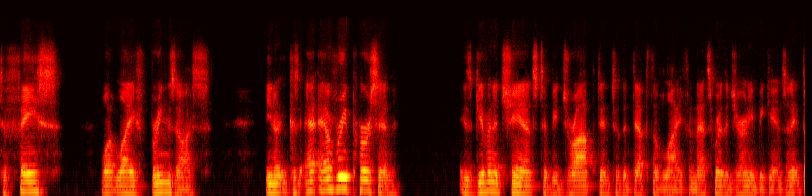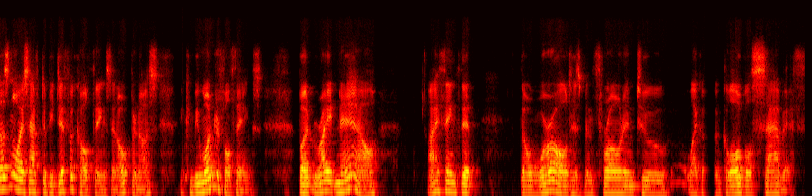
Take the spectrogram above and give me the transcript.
to face what life brings us. You know, because every person is given a chance to be dropped into the depth of life. And that's where the journey begins. And it doesn't always have to be difficult things that open us, it can be wonderful things. But right now, I think that the world has been thrown into like a, global Sabbath.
